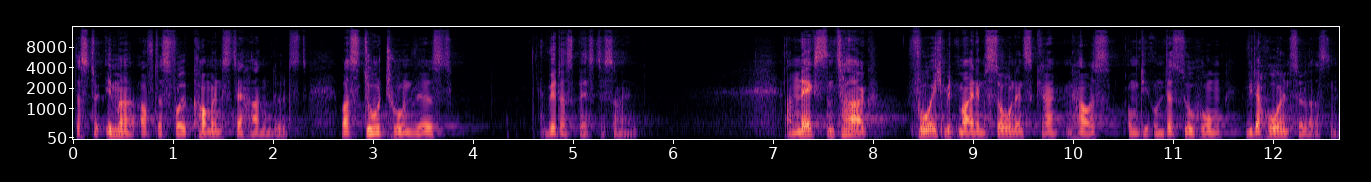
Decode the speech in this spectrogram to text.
dass du immer auf das Vollkommenste handelst. Was du tun wirst, wird das Beste sein. Am nächsten Tag fuhr ich mit meinem Sohn ins Krankenhaus, um die Untersuchung wiederholen zu lassen.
